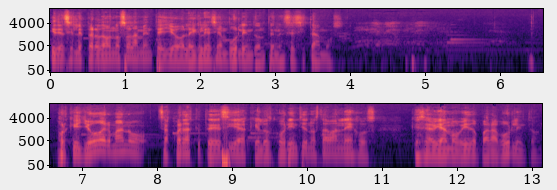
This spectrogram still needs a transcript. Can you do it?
y decirle perdón, no solamente yo, la iglesia en Burlington te necesitamos. Porque yo, hermano, ¿se acuerdas que te decía que los corintios no estaban lejos, que se habían movido para Burlington?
